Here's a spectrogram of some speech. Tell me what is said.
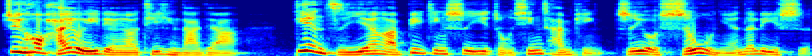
最后还有一点要提醒大家，电子烟啊毕竟是一种新产品，只有十五年的历史，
